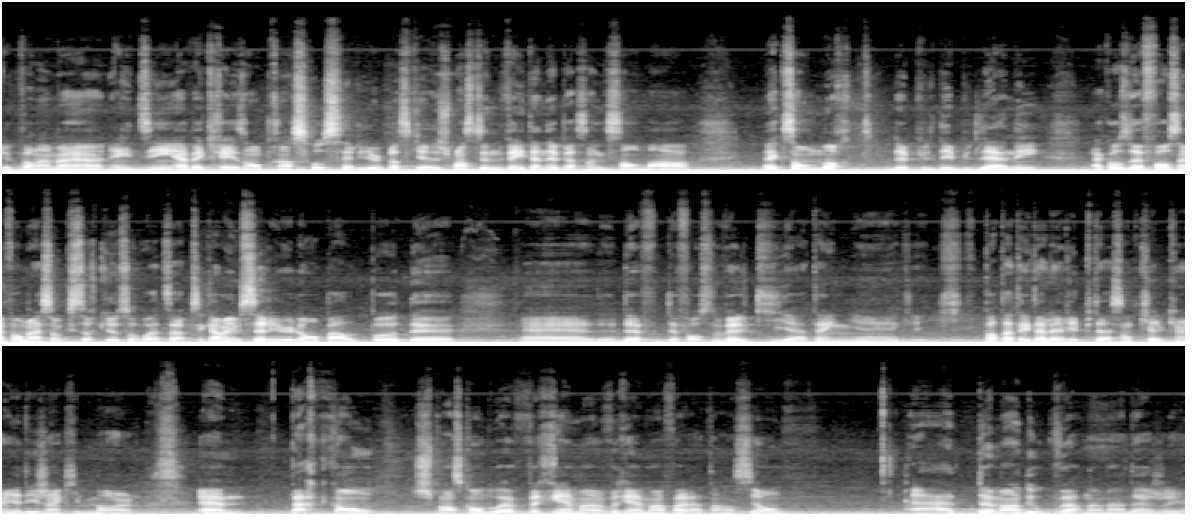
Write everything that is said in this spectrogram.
le gouvernement indien, avec raison, prend ça au sérieux parce que je pense y a une vingtaine de personnes qui sont mortes qui sont mortes depuis le début de l'année à cause de fausses informations qui circulent sur WhatsApp. C'est quand même sérieux. Là. On parle pas de, euh, de, fausses nouvelles qui atteignent, euh, qui, portent atteinte à la réputation de quelqu'un, il y a des gens qui meurent. Euh, par contre, je pense qu'on doit vraiment, vraiment faire attention à demander au gouvernement d'agir.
